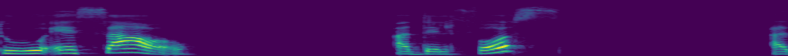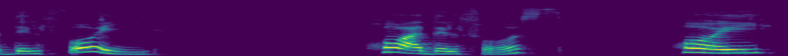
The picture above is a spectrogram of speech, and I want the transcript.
tu Esau. Adelfos, Adelfoi. Ho Adelfos, hoi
